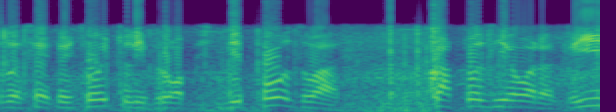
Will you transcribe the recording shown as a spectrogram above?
238 Livrópolis, depois às 14 horas e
